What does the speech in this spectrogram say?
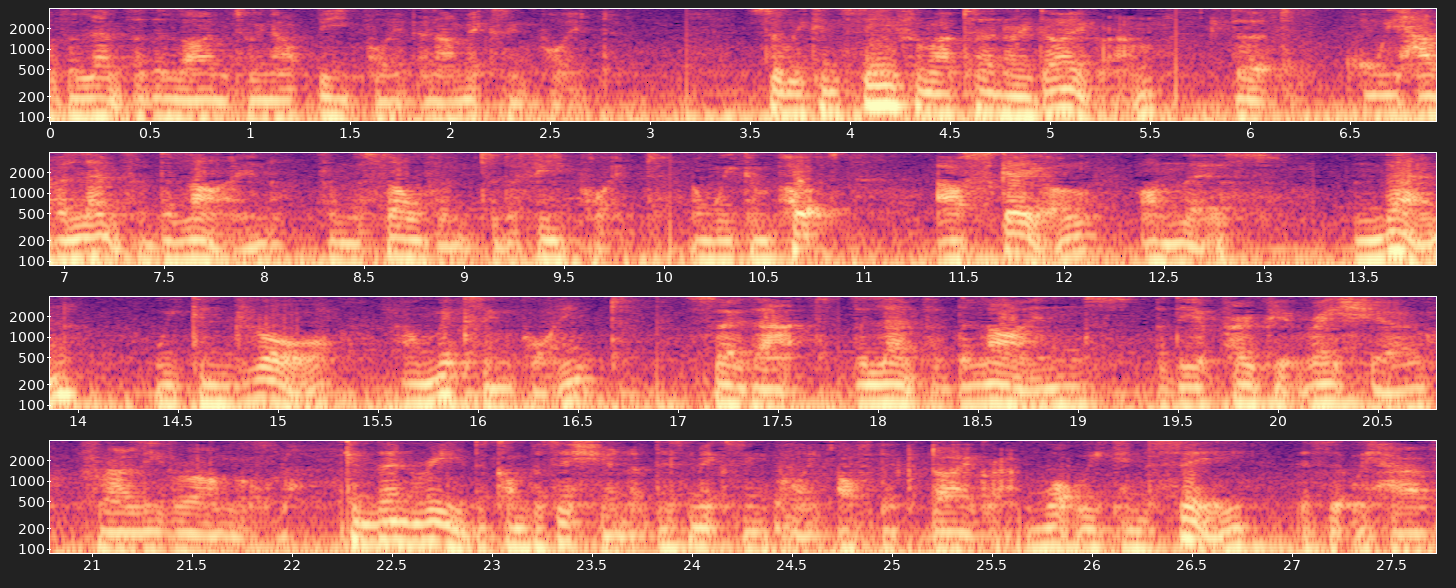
of the length of the line between our feed point and our mixing point. So we can see from our ternary diagram that we have a length of the line from the solvent to the feed point and we can put our scale on this and then we can draw our mixing point so that the length of the lines are the appropriate ratio for our lever arm rule. We can then read the composition of this mixing point off the diagram. What we can see is that we have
